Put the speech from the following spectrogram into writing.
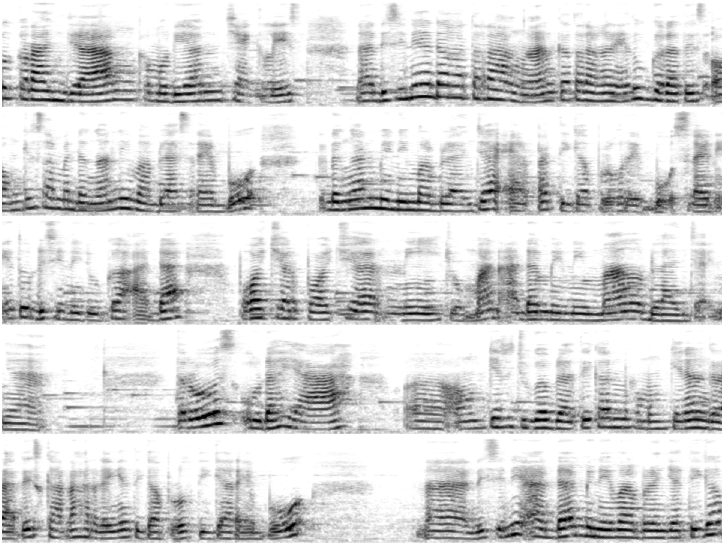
ke keranjang, kemudian checklist. Nah, di sini ada keterangan, keterangan itu gratis ongkir sampai dengan 15.000 dengan minimal belanja Rp 30.000. Selain itu di sini juga ada voucher-voucher nih, cuman ada minimal belanjanya. Terus udah ya, uh, ongkir juga berarti kan kemungkinan gratis karena harganya 33.000. Nah, di sini ada minimal belanja 30.000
